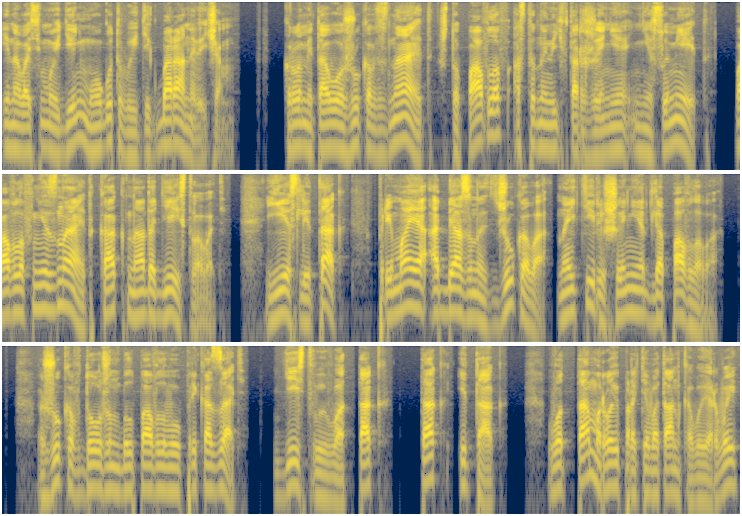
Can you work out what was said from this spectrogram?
и на восьмой день могут выйти к Барановичам. Кроме того, Жуков знает, что Павлов остановить вторжение не сумеет. Павлов не знает, как надо действовать. Если так, прямая обязанность Жукова найти решение для Павлова. Жуков должен был Павлову приказать «Действуй вот так, так и так. Вот там рой противотанковые рвы,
